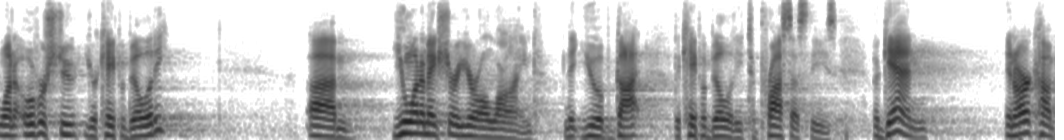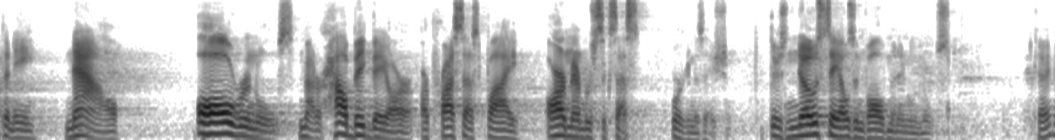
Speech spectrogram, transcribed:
want to overshoot your capability. Um, you want to make sure you're aligned, that you have got the capability to process these. Again, in our company now, all renewals, no matter how big they are, are processed by our member success organization. There's no sales involvement in renewals. Okay?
